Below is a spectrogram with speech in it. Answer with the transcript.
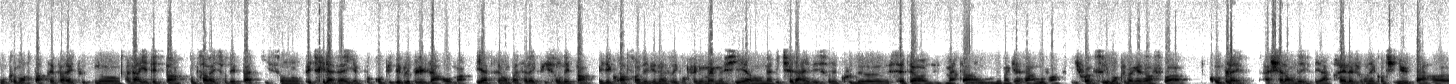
On commence par préparer toutes nos variétés de pain. On travaille sur des pâtes qui sont pétries la veille pour qu'on puisse développer les arômes. Et après, on passe à la cuisson des pains et des croissants et des viennoiseries qu'on fait nous-mêmes aussi. On a vite fait l'arrivée sur les coups de 7h du matin où le magasin ouvre. Il faut absolument que le magasin soit complet, achalandé. Et après, la journée continue par euh,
